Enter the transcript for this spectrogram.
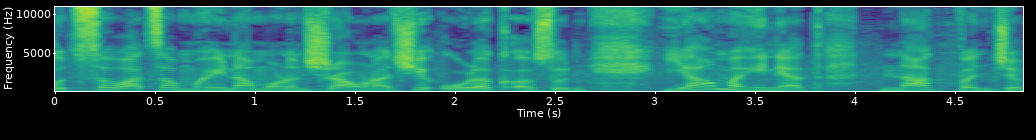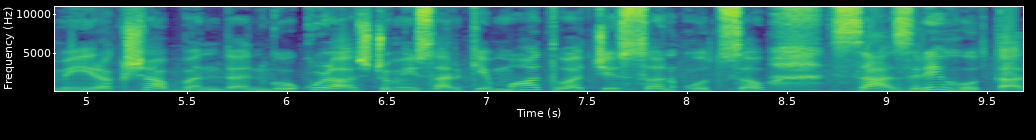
उत्सवाचा महिना म्हणून श्रावणाची ओळख असून या महिन्यात नागपंचमी रक्षाबंधन गोकुळाष्टमीसारखे महत्त्वाचे सण उत्सव साजरे होतात.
